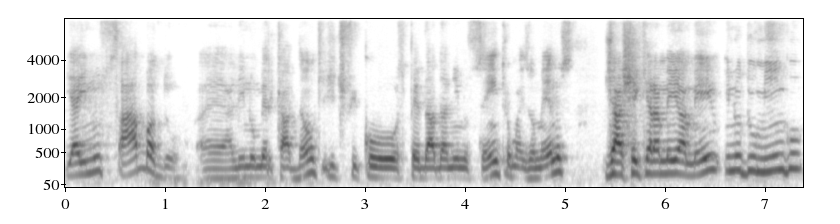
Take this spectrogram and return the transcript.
E aí no sábado, é, ali no Mercadão, que a gente ficou hospedado ali no centro, mais ou menos, já achei que era meio a meio. E no domingo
